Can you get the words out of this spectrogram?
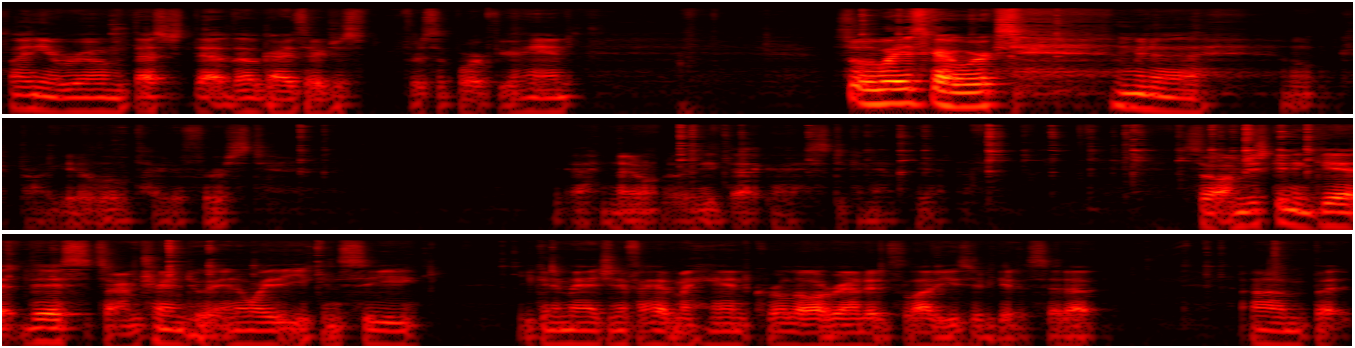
plenty of room. That's that, those guys are just for support for your hand. So the way this guy works, I'm gonna, oh, could probably get a little tighter first. Yeah, I don't really need that guy sticking out yet. So I'm just gonna get this, sorry, I'm trying to do it in a way that you can see you can imagine if I had my hand curled all around it, it's a lot easier to get it set up. Um, but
